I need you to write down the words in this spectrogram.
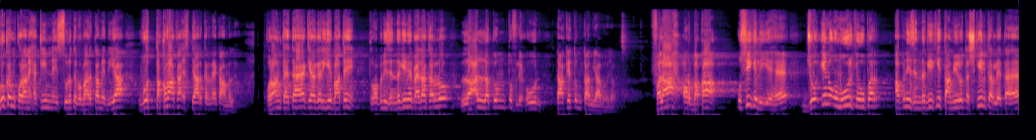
حکم قرآن حکیم نے اس صورت مبارکہ میں دیا، وہ تقوا کا اختیار کرنے کا عمل ہے۔ قرآن کہتا ہے کہ اگر یہ باتیں تم اپنی زندگی میں پیدا کر لو، لعلکم تفلحون، تاکہ تم کامیاب ہو جاؤ۔ فلاح اور بقا اسی کے لیے ہے جو ان امور کے اوپر اپنی زندگی کی تعمیر و تشکیل کر لیتا ہے،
